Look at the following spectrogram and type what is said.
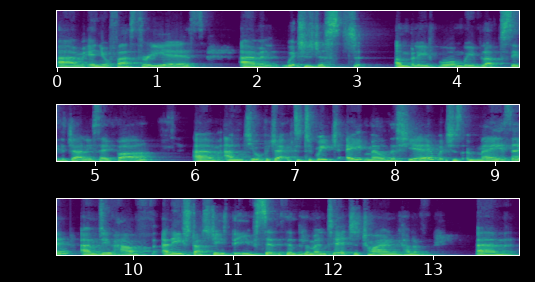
um, in your first three years, um, which is just unbelievable. And we've loved to see the journey so far. Um, and you're projected to reach 8 mil this year, which is amazing. Um, do you have any strategies that you've since implemented to try and kind of um,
